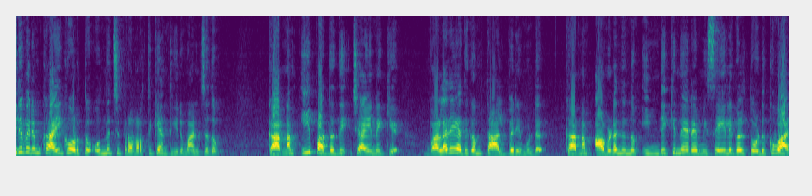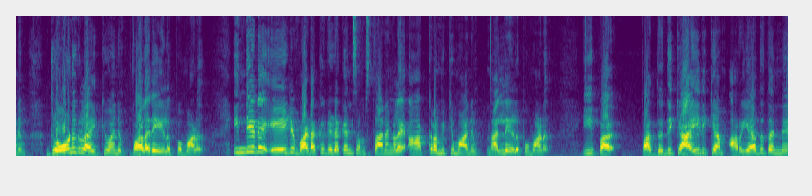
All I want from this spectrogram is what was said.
ഇരുവരും കൈകോർത്ത് ഒന്നിച്ച് പ്രവർത്തിക്കാൻ തീരുമാനിച്ചതും. കാരണം ഈ പദ്ധതി ചൈനയ്ക്ക് വളരെയധികം താല്പര്യമുണ്ട് കാരണം അവിടെ നിന്നും ഇന്ത്യയ്ക്ക് നേരെ മിസൈലുകൾ തൊടുക്കുവാനും ഡ്രോണുകൾ അയക്കുവാനും വളരെ എളുപ്പമാണ്. ഇന്ത്യയുടെ ഏഴ് വടക്ക് കിഴക്കൻ സംസ്ഥാനങ്ങളെ ആക്രമിക്കുവാനും നല്ല എളുപ്പമാണ്. ഈ പദ്ധതിക്കായിരിക്കാം അറിയാതെ തന്നെ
